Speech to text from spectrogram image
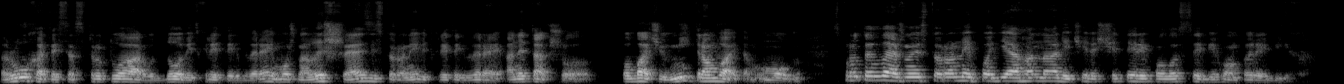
Рухатися з тротуару до відкритих дверей можна лише зі сторони відкритих дверей, а не так, що побачив мій трамвай там умовно. З протилежної сторони по діагоналі через 4 полоси бігом перебіг.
